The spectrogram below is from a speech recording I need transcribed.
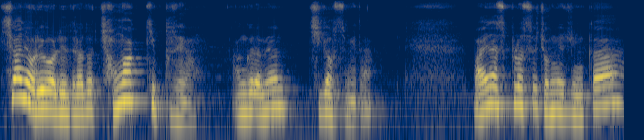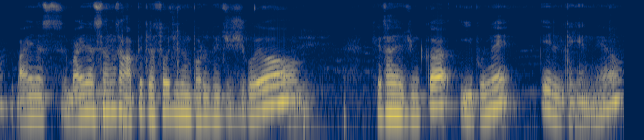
시간이 오래 걸리더라도 정확히 푸세요. 안 그러면 지겹습니다. 마이너스 플러스 정리해 주니까 마이너스 마이너스 항상 앞에다 써주는 버릇 해주시고요. 네. 계산해 주니까 2분의 1 되겠네요.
